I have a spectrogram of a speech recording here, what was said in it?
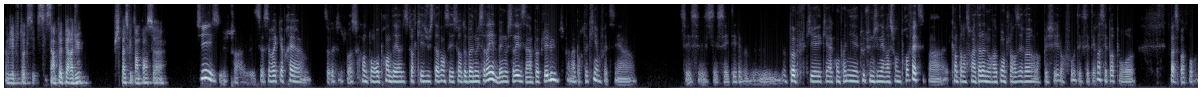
comme j'ai plutôt que c'est un peu perdu. Je sais pas ce que tu en penses. Euh. Si, c'est vrai qu'après, quand on reprend d'ailleurs l'histoire qui est juste avant, c'est l'histoire de Banu Israël. Banu Israël, c'est un peuple élu, c'est pas n'importe qui en fait. C'est un, c'est, ça a été le, peuple qui, est, qui a accompagné toute une génération de prophètes. Pas, quand Allah nous raconte leurs erreurs, leurs péchés, leurs fautes, etc., c'est pas pour, euh, enfin, c'est pas pour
